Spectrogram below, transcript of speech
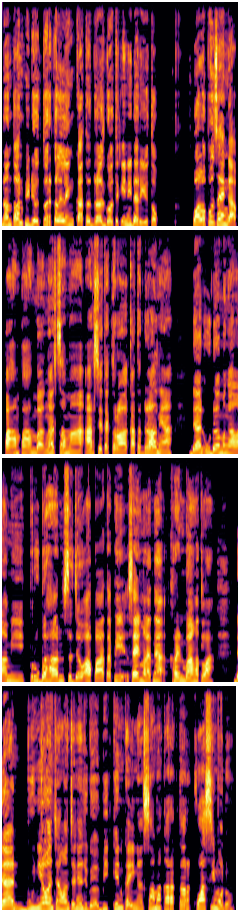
nonton video tour keliling katedral gotik ini dari YouTube. Walaupun saya nggak paham-paham banget sama arsitektural katedralnya dan udah mengalami perubahan sejauh apa, tapi saya ngeliatnya keren banget lah. dan bunyi lonceng-loncengnya juga bikin keingat sama karakter Quasimodo.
